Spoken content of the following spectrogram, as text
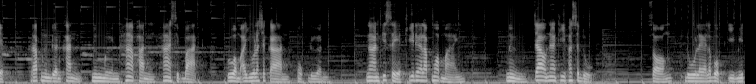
5417 รับเงินเดือนขั้น 15,050 บาท รวมอายุราชการ 6 เดือน งานพิเศษที่ได้รับมอบหมาย 1. เจ้าหน้าที่พัสดุ 2. ดูแลระบบอีมิต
